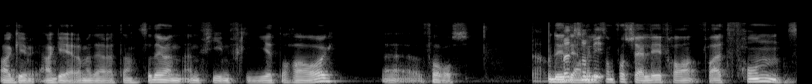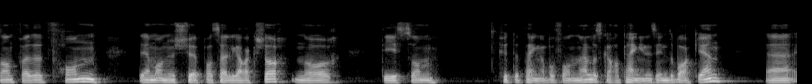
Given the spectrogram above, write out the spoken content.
agerer vi deretter. Så det er jo en, en fin frihet å ha òg for oss. Ja, det er dermed liksom forskjellig fra, fra, et fond. Sant? For et fond der man jo kjøper og selger aksjer når de som putter penger på fondet eller skal ha pengene sine tilbake igjen, eh,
